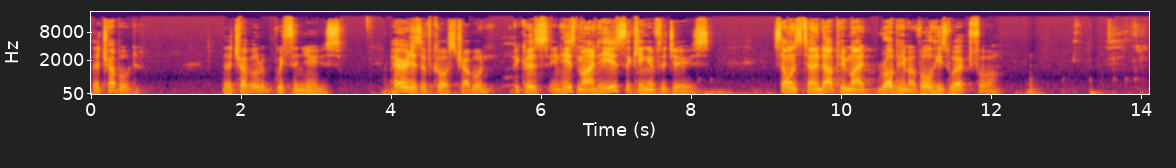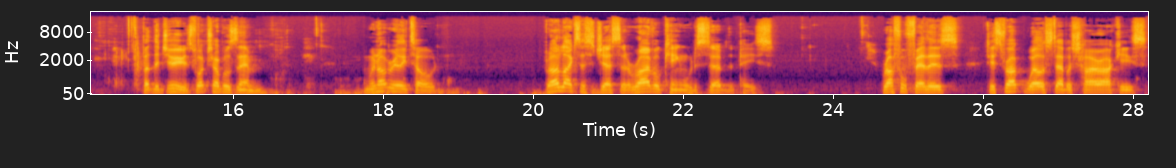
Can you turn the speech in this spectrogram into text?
They're troubled. They're troubled with the news. Herod is, of course, troubled because in his mind he is the king of the Jews. Someone's turned up who might rob him of all he's worked for. But the Jews, what troubles them? And we're not really told. But I'd like to suggest that a rival king will disturb the peace ruffle feathers, disrupt well established hierarchies.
